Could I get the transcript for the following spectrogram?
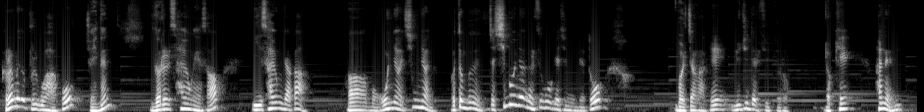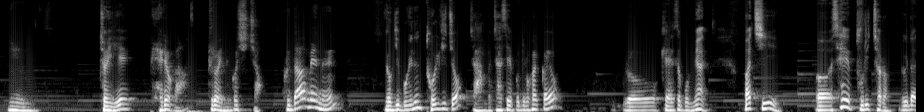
그럼에도 불구하고 저희는 이거를 사용해서 이 사용자가 어, 뭐 5년, 10년, 어떤 분은 진짜 15년을 쓰고 계시는데도 멀쩡하게 유지될 수 있도록 이렇게 하는 음, 저희의 배려가 들어있는 것이죠. 그 다음에는 여기 보이는 돌기죠. 자, 한번 자세히 보도록 할까요? 이렇게 해서 보면 마치 어, 새 부리처럼 여기다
